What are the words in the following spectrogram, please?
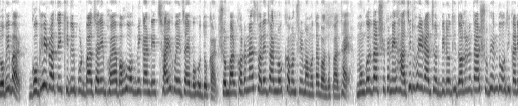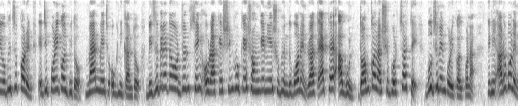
রবিবার গভীর রাতে খিদিরপুর বাজারে ভয়াবহ অগ্নিকাণ্ডে ছাই হয়ে যায় বহু দোকান। সোমবার ঘটনাস্থলে যান মুখ্যমন্ত্রী মমতা বন্দ্যোপাধ্যায়। মঙ্গলবার সেখানে হাজির হয়ে রাজ্যের বিরোধী দলনেতা শুভেন্দু অধিকারী অভিযোগ করেন, এটি পরিকল্পিত ম্যানমেড অগ্নিকাণ্ড। বিজেপি নেতা অর্জুন সিং ও রাকেশ সিংহকে সঙ্গে নিয়ে শুভেন্দু বলেন, রাত একটায় আগুন, দমকল আসে ভোর চারটে। বুঝলেন পরিকল্পনা। তিনি আরও বলেন,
